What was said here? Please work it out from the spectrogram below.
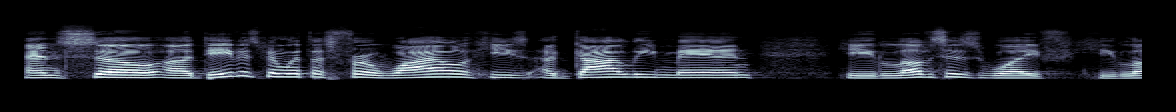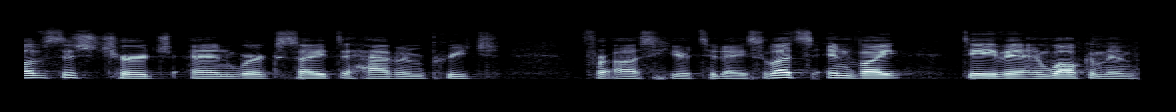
And so uh, David's been with us for a while. He's a godly man. He loves his wife. He loves this church. And we're excited to have him preach for us here today. So let's invite David and welcome him.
